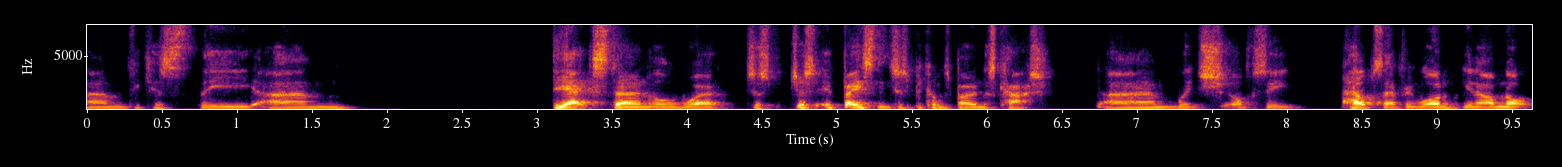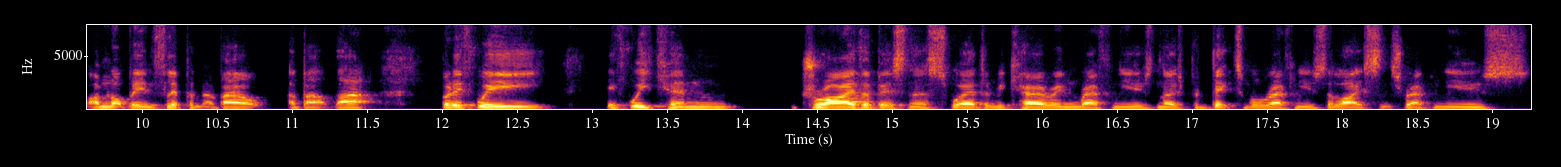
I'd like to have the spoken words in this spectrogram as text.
um, because the um, the external work just just it basically just becomes bonus cash, um, which obviously helps everyone. You know, I'm not I'm not being flippant about about that, but if we if we can drive a business where the recurring revenues and those predictable revenues, the license revenues,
